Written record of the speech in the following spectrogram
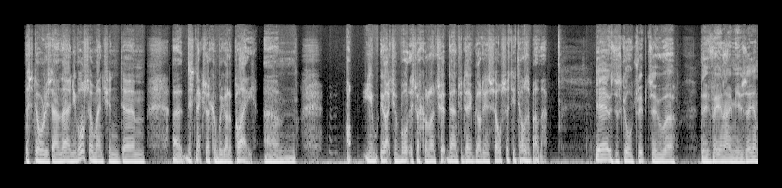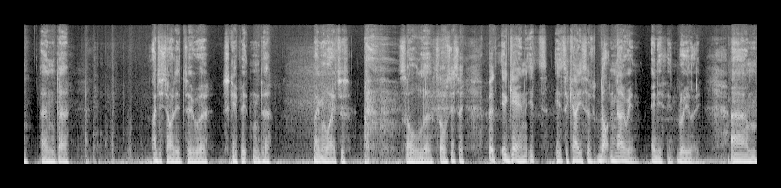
the stories down there. And you've also mentioned um, uh, this next record we're going to play. Um, oh, you, you actually bought this record on a trip down to Dave Godin's Soul City. Tell us about that. Yeah, it was a school trip to uh, the V&A Museum, and uh, I decided to uh, skip it and uh, make my way to Soul uh, Soul City. But again, it's it's a case of not knowing anything really. Um,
